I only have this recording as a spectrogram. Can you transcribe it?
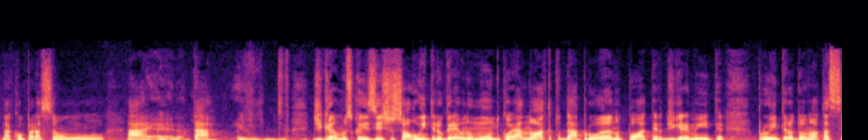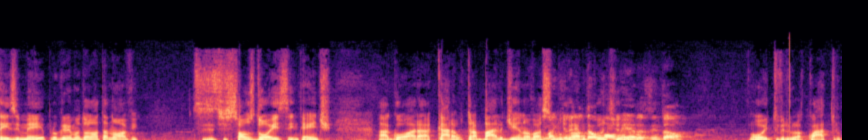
Na comparação, o- ah, é, tá, digamos que existe só o Inter e o Grêmio no mundo. Qual é a nota que tu dá pro ano, Potter, de Grêmio e Inter? Pro Inter eu dou nota 6,5, pro Grêmio eu dou nota 9. Se existir só os dois, entende? Agora, cara, o trabalho de renovação Mas do Grêmio é o continua. Palmeiras, então? 8,4.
